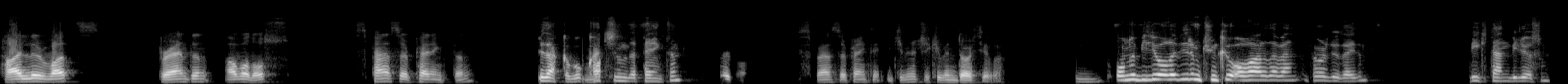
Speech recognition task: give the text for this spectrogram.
Tyler Watts, Brandon Avalos, Spencer Pennington, Bir dakika bu kaç yılında Pennington? Spencer Pennington 2003-2004 yılı. Onu biliyor olabilirim çünkü o arada ben Purdue'daydım. Big Ten biliyorsun.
